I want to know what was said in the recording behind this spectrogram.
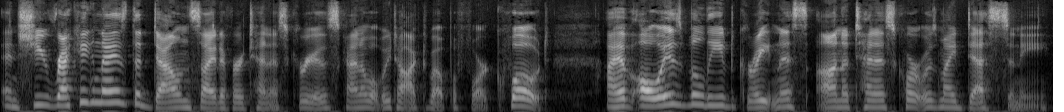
And she recognized the downside of her tennis career. This is kind of what we talked about before. Quote, I have always believed greatness on a tennis court was my destiny,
